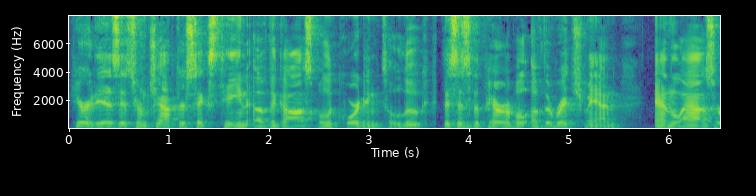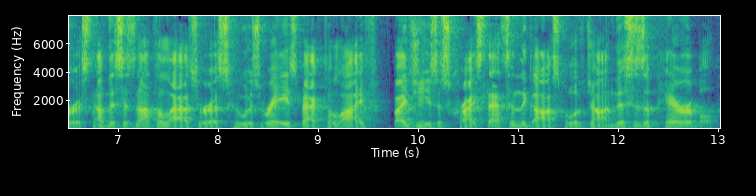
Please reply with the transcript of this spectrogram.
Here it is. It's from chapter 16 of the Gospel according to Luke. This is the parable of the rich man and Lazarus. Now, this is not the Lazarus who was raised back to life by Jesus Christ. That's in the Gospel of John. This is a parable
